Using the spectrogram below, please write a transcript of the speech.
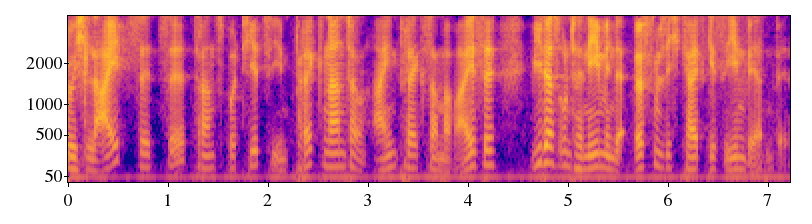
Durch Leitsätze transportiert sie in prägnanter und einprägsamer Weise, wie das Unternehmen in der Öffentlichkeit gesehen werden will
